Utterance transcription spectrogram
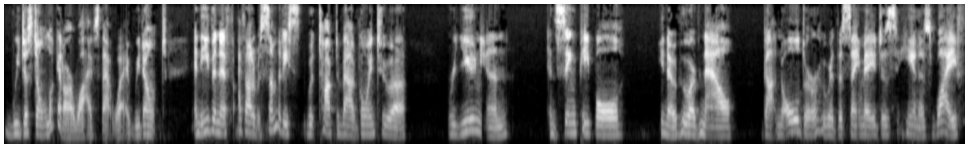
we just don't look at our wives that way. We don't. And even if I thought it was somebody talked about going to a reunion and seeing people, you know, who have now gotten older, who are the same age as he and his wife,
